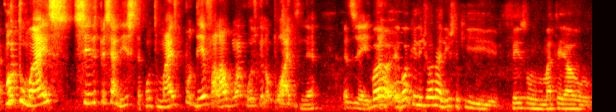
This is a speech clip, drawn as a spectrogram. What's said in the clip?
Quanto mais ser especialista, quanto mais poder falar alguma coisa que não pode, né? Quer dizer, igual, então... igual aquele jornalista que fez um material,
